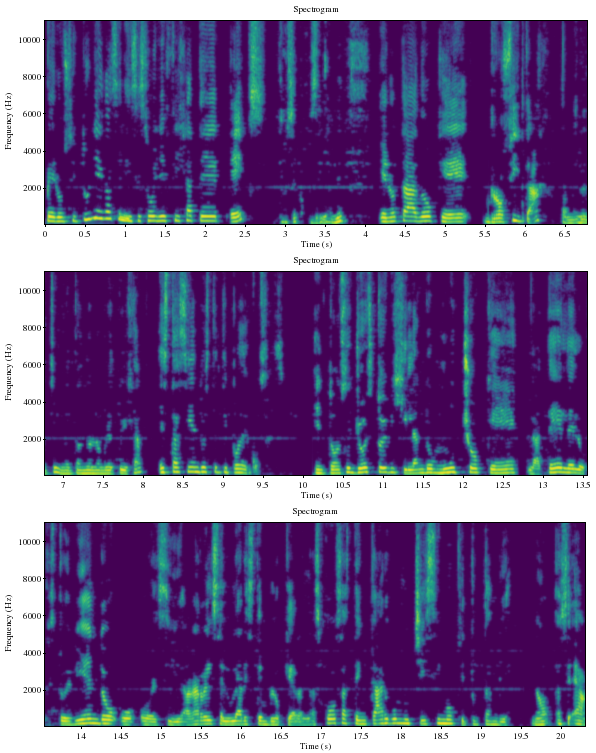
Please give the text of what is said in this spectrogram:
Pero si tú llegas y le dices, oye, fíjate, ex, no sé cómo se llame, he notado que Rosita, también le estoy inventando el nombre de tu hija, está haciendo este tipo de cosas. Entonces yo estoy vigilando mucho que la tele, lo que estoy viendo, o, o si agarra el celular estén bloqueadas las cosas, te encargo muchísimo que tú también. ¿No? O sea,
